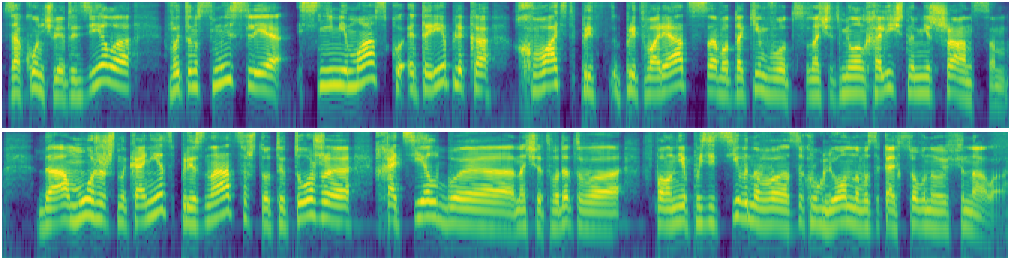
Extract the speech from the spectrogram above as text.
закончили это дело, в этом смысле «Сними маску» — это реплика «Хватит притворяться вот таким вот, значит, меланхоличным нешансом». Да, можешь, наконец, признаться, что ты тоже хотел бы, значит, вот этого вполне позитивного, закругленного, закольцованного финала.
